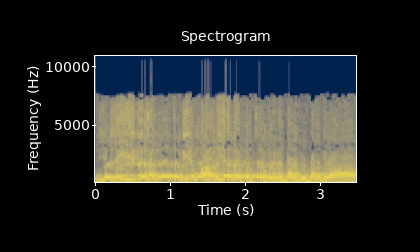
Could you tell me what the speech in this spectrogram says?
یزید حضرت امیر معاویہ کا پتر کیوں بن کے بن گیا؟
